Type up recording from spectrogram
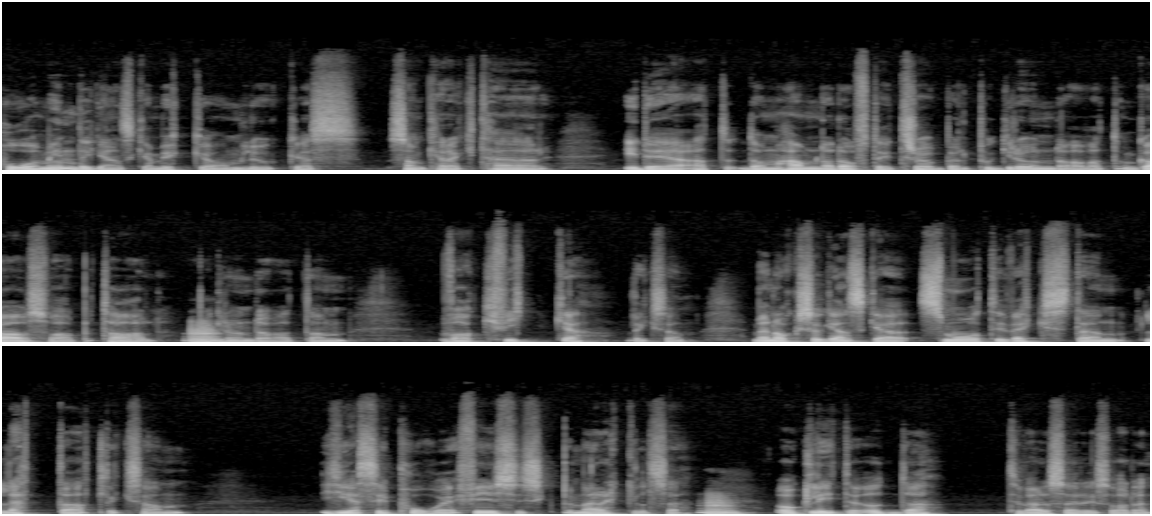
påminde ganska mycket om Lucas som karaktär i det att de hamnade ofta i trubbel på grund av att de gav svar på tal. På grund av att de var kvicka. Liksom. Men också ganska små till växten, lätta att liksom ge sig på i fysisk bemärkelse. Mm. Och lite udda. Tyvärr så är det så det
